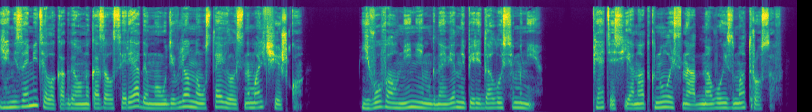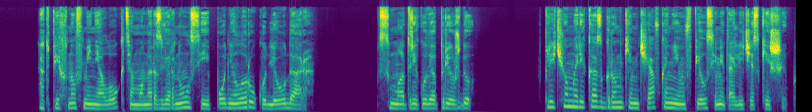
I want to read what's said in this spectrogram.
Я не заметила, когда он оказался рядом и удивленно уставилась на мальчишку. Его волнение мгновенно передалось мне. Пятясь, я наткнулась на одного из матросов — Отпихнув меня локтем, он развернулся и поднял руку для удара. «Смотри, куда прёжду!» В плечо моряка с громким чавканьем впился металлический шип.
